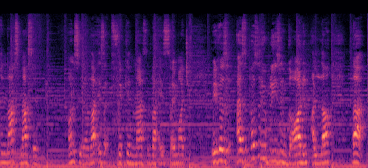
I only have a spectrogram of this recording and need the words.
and that's massive. Honestly, though, that is like freaking massive. That is so much. Because as a person who believes in God and Allah, that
